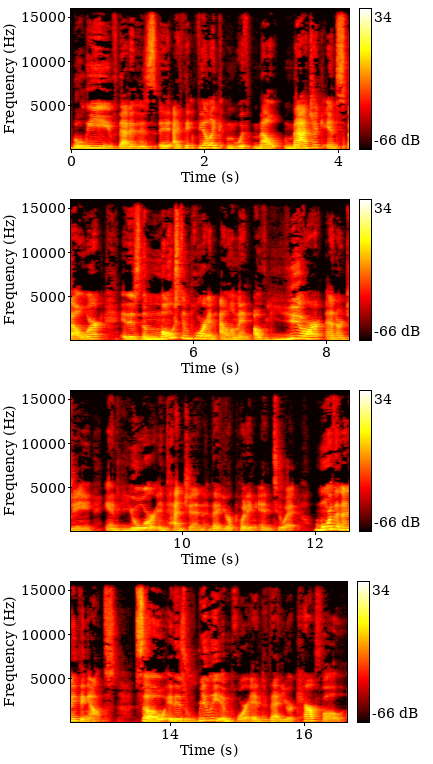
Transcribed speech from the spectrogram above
believe that it is I think feel like with magic and spell work it is the most important element of your energy and your intention that you're putting into it more than anything else so it is really important that you're careful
